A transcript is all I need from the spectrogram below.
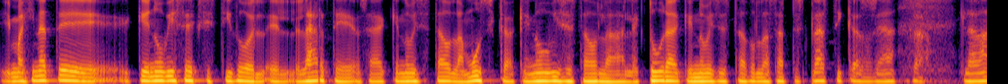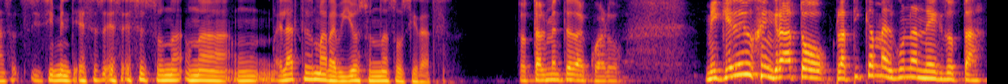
imagínate que no hubiese existido el, el- el arte, o sea, que no hubiese estado la música, que no hubiese estado la lectura, que no hubiese estado las artes plásticas, o sea, Claro. la danza. Sí, sí, eso es, eso- eso es una, una- un- el arte es maravilloso en una sociedad. Totalmente de acuerdo. Mi querido Eugen Grato, platícame alguna anécdota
